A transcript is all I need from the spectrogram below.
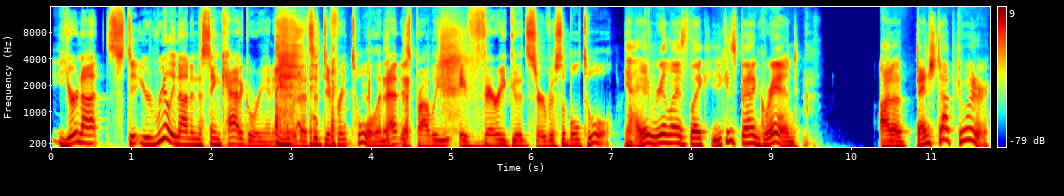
you're not. St- you're really not in the same category anymore. That's a different tool, and that is probably a very good serviceable tool. Yeah, I didn't realize like you can spend a grand on a benchtop joiner.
